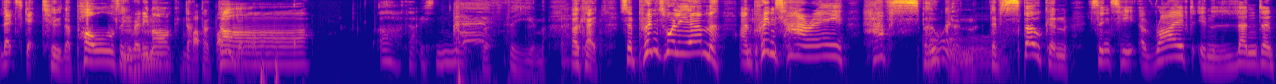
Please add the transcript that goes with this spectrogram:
Let's get to the polls. Are you ready, Mhm. Mark? Da, da, da. Oh, that is not the theme. Okay, so Prince William and Prince Harry have spoken. They've spoken since he arrived in London,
